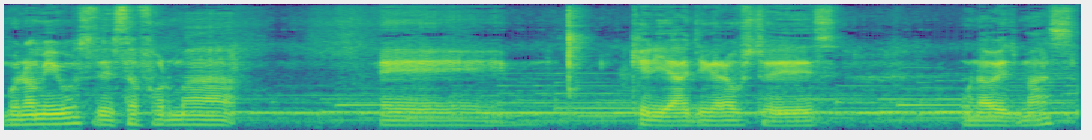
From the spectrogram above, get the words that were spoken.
Bueno amigos, de esta forma eh, quería llegar a ustedes una vez más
